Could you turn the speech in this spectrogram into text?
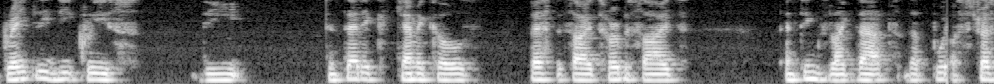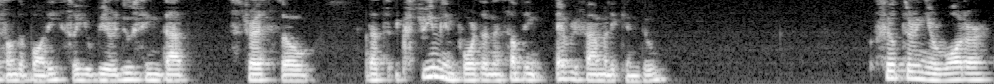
greatly decrease the synthetic chemicals, pesticides, herbicides, and things like that that put a stress on the body. So you'll be reducing that stress. So that's extremely important and something every family can do filtering your water,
